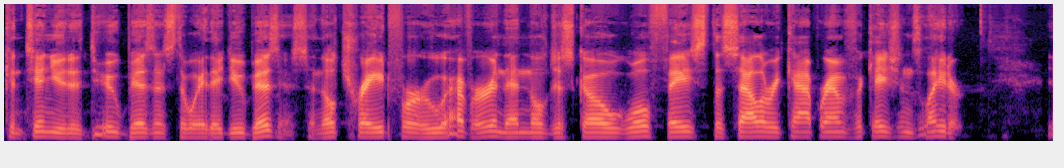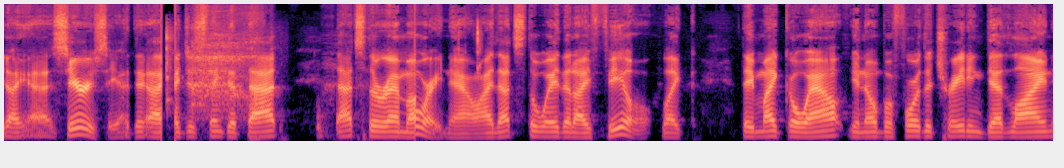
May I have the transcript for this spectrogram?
continue to do business the way they do business and they'll trade for whoever and then they'll just go, we'll face the salary cap ramifications later. Yeah, uh, seriously, I, th- I just think that that that's their mo right now. I, that's the way that I feel. Like they might go out, you know, before the trading deadline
